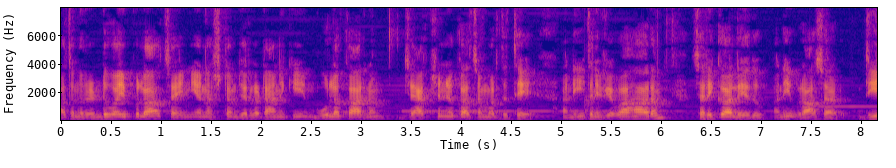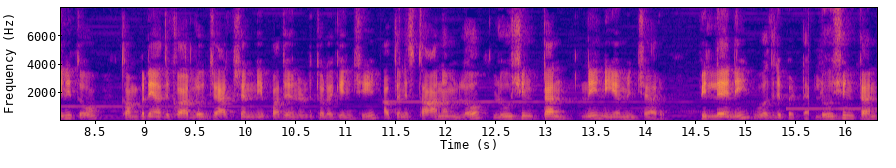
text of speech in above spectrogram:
అతను రెండు వైపులా సైన్య నష్టం జరగటానికి మూల కారణం జాక్సన్ యొక్క అసమర్థతే అని అతని వ్యవహారం సరిగ్గా లేదు అని వ్రాశాడు. దీనితో కంపెనీ అధికారులు జాక్సన్ని పదవి నుండి తొలగించి అతని స్థానంలో లూషింగ్టన్ని నియమించారు. పిల్లేని వదిలిపెట్టారు. లూషింగ్టన్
